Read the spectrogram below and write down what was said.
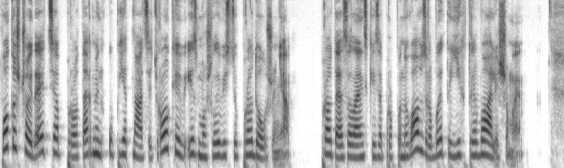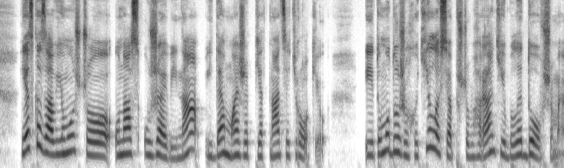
Поки що йдеться про термін у 15 років із можливістю продовження. Проте Зеленський запропонував зробити їх тривалішими. Я сказав йому, що у нас уже війна йде майже 15 років, і тому дуже хотілося б, щоб гарантії були довшими.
